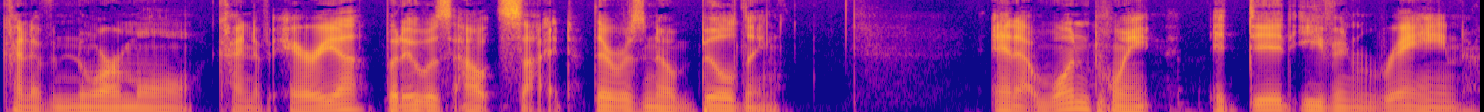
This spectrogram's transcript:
kind of normal kind of area, but it was outside. There was no building. And at one point, it did even rain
